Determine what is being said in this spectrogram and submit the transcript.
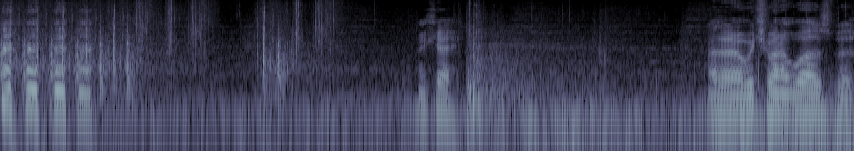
okay. I don't know which one it was, but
